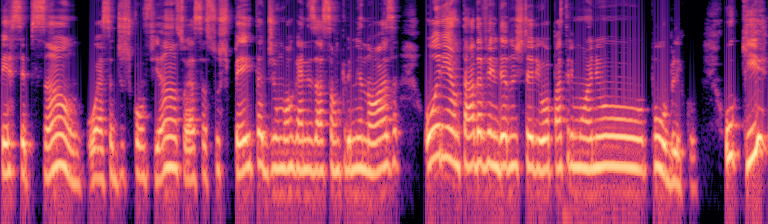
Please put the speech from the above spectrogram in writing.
percepção, ou essa desconfiança, ou essa suspeita de uma organização criminosa orientada a vender no exterior patrimônio público. O que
